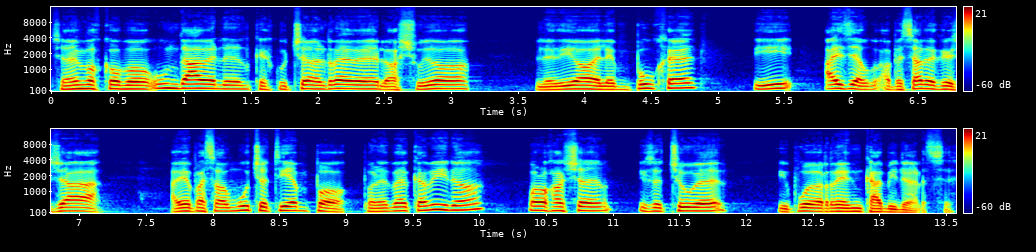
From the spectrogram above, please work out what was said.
Ya vemos como un Davener que escuchó el Rebe, lo ayudó, le dio el empuje y a pesar de que ya había pasado mucho tiempo por el mal camino, Baruch Hashem hizo chuve y pudo reencaminarse.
